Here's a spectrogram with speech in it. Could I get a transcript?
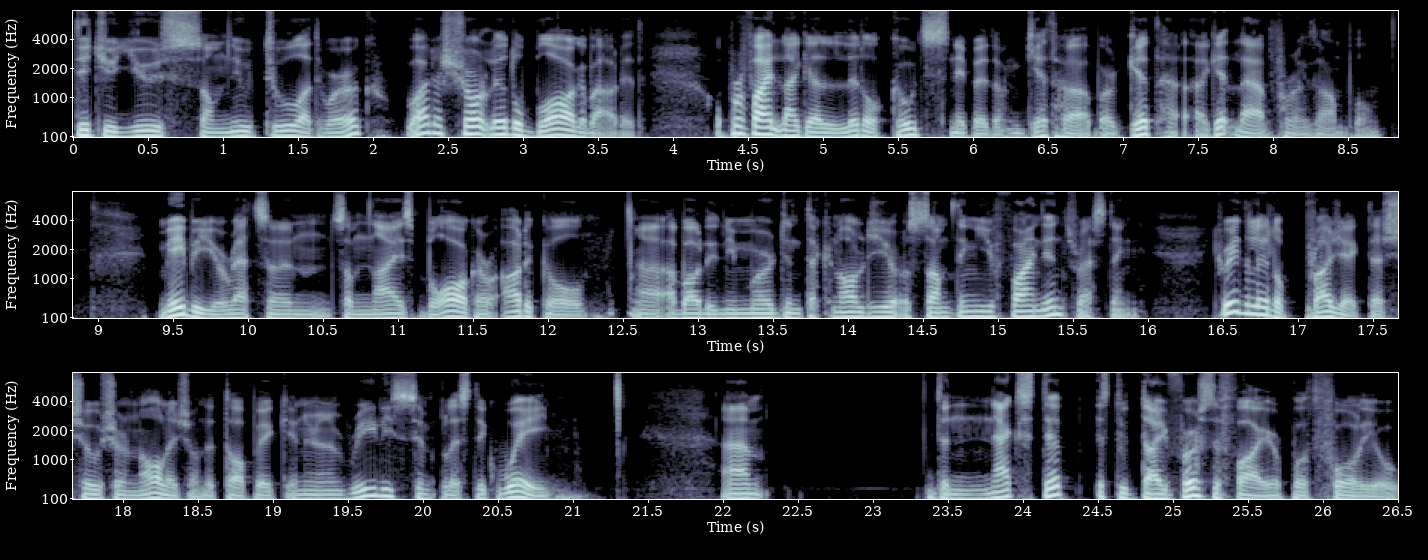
did you use some new tool at work? Write a short little blog about it, or provide like a little code snippet on GitHub or Git, uh, GitLab, for example. Maybe you read some, some nice blog or article uh, about an emergent technology or something you find interesting. Create a little project that shows your knowledge on the topic in a really simplistic way. Um, the next tip is to diversify your portfolio.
